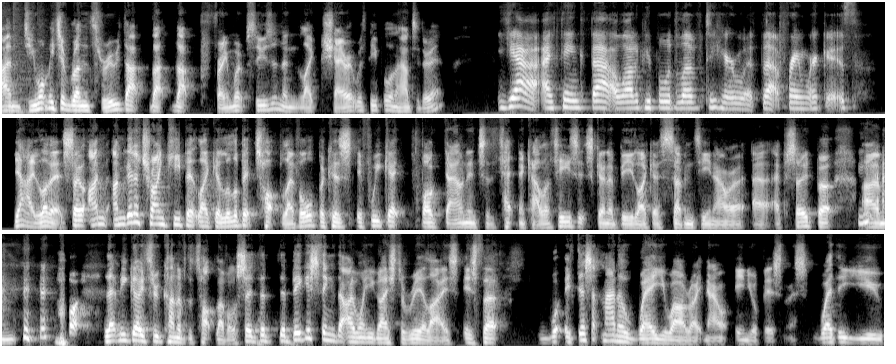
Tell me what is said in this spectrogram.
Um, do you want me to run through that that that framework, Susan, and like share it with people and how to do it? Yeah, I think that a lot of people would love to hear what that framework is. Yeah, I love it. So I'm I'm going to try and keep it like a little bit top level because if we get bogged down into the technicalities, it's going to be like a 17 hour uh, episode. But um, yeah. but let me go through kind of the top level. So the the biggest thing that I want you guys to realize is that it doesn't matter where you are right now in your business, whether you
